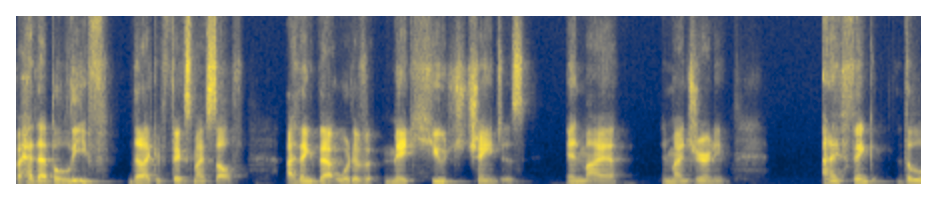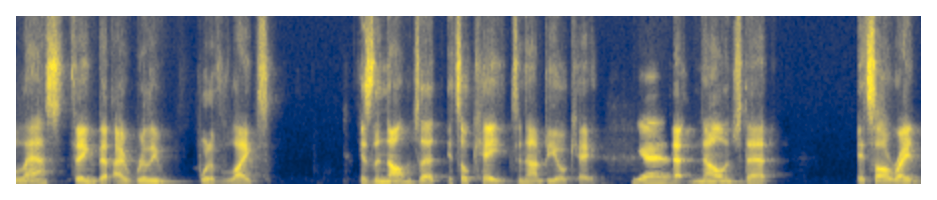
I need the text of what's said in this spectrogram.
if I had that belief that I could fix myself, I think that would have made huge changes in my in my journey. And I think the last thing that I really would have liked is the knowledge that it's okay to not be okay. Yeah. That knowledge that it's all right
